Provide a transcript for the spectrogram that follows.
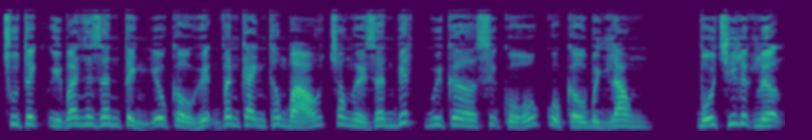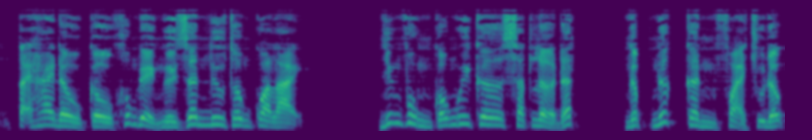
Chủ tịch Ủy ban nhân dân tỉnh yêu cầu huyện Vân Canh thông báo cho người dân biết nguy cơ sự cố của cầu Bình Long, bố trí lực lượng tại hai đầu cầu không để người dân lưu thông qua lại. Những vùng có nguy cơ sạt lở đất, ngập nước cần phải chủ động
